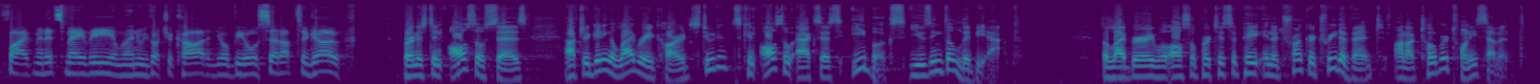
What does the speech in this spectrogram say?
five minutes maybe, and then we've got your card and you'll be all set up to go. Berniston also says after getting a library card, students can also access ebooks using the Libby app. The library will also participate in a trunk or treat event on October 27th.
